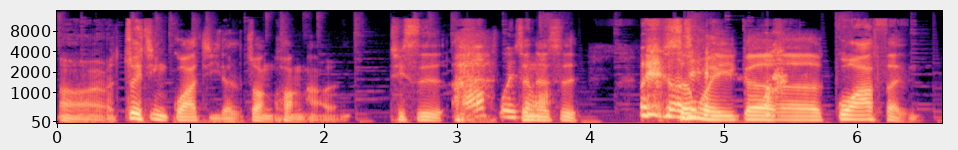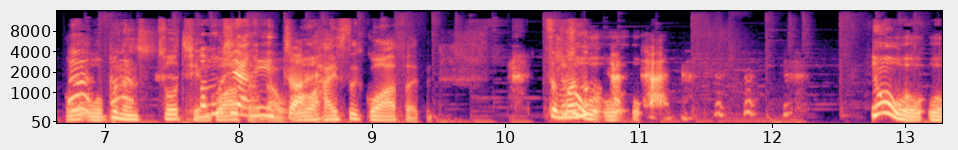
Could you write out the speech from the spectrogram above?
呃，最近瓜吉的状况好了，其实 真的是，身为一个瓜粉，我我不能说前瓜粉，我还是瓜粉。怎么我我 因为我我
